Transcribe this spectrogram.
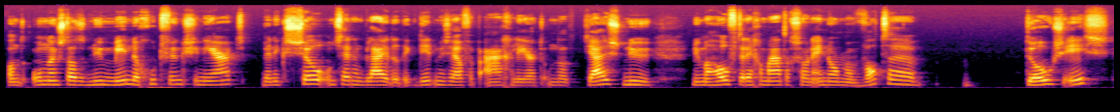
Want ondanks dat het nu minder goed functioneert, ben ik zo ontzettend blij dat ik dit mezelf heb aangeleerd. Omdat juist nu, nu mijn hoofd regelmatig zo'n enorme wattendoos is,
